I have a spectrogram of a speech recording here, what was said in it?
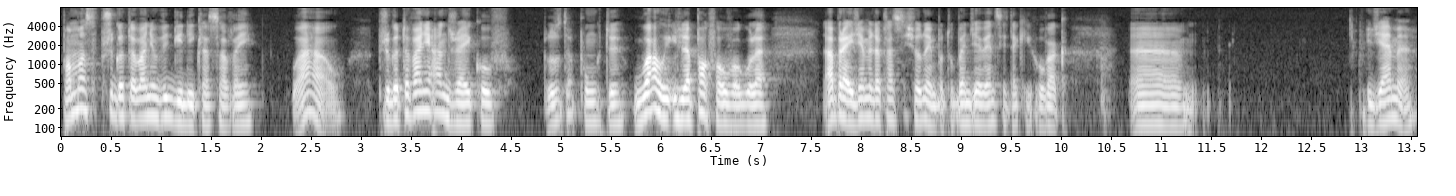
Pomoc w przygotowaniu wigilii klasowej. Wow. Przygotowanie Andrzejków. Plus 2 punkty. Wow, ile pochwał w ogóle. Dobra, idziemy do klasy siódmej, bo tu będzie więcej takich uwag. Em, idziemy.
